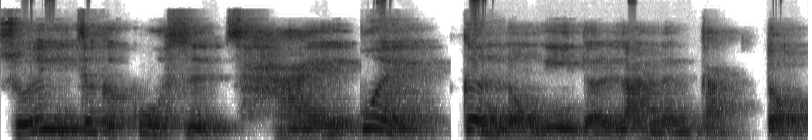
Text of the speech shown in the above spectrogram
所以这个故事才会更容易的让人感动。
